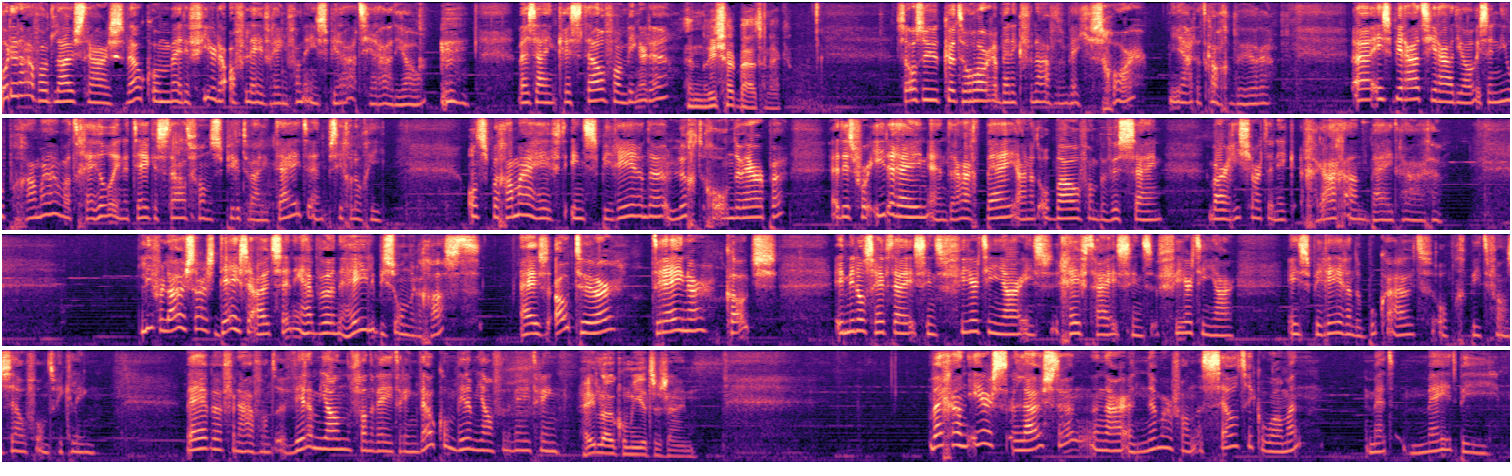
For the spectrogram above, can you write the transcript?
Goedenavond luisteraars, welkom bij de vierde aflevering van Inspiratie Radio. Wij zijn Christel van Wingerden. En Richard Buitenek. Zoals u kunt horen ben ik vanavond een beetje schor. Ja, dat kan gebeuren. Eh, Inspiratie Radio is een nieuw programma wat geheel in het teken staat van spiritualiteit en psychologie. Ons programma heeft inspirerende, luchtige onderwerpen. Het is voor iedereen en draagt bij aan het opbouwen van bewustzijn waar Richard en ik graag aan bijdragen. Lieve luisteraars, deze uitzending hebben we een hele bijzondere gast. Hij is auteur, trainer, coach. Inmiddels heeft hij sinds 14 jaar geeft hij sinds 14 jaar inspirerende boeken uit op het gebied van zelfontwikkeling. We hebben vanavond Willem-Jan van de Wetering. Welkom Willem-Jan van de Wetering. Heel leuk om hier te zijn. Wij gaan eerst luisteren naar een nummer van Celtic Woman met It Be.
